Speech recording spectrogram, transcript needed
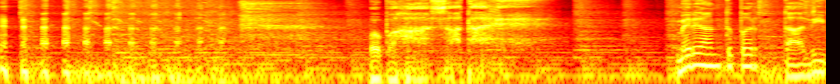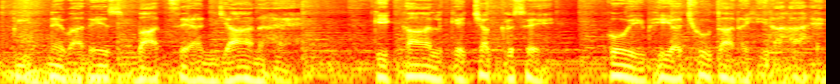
उपहास आता है। मेरे अंत पर ताली पीटने वाले इस बात से अनजान है कि काल के चक्र से कोई भी अछूता नहीं रहा है।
